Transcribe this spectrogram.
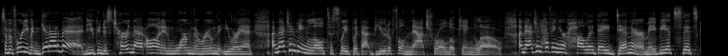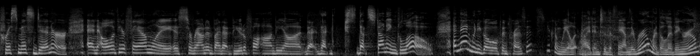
So before you even get out of bed, you can just turn that on and warm the room that you are in. Imagine being lulled to sleep with that beautiful, natural looking glow. Imagine having your holiday dinner. Maybe it's, it's Christmas dinner and all of your family is surrounded by that beautiful that, that that, stunning glow. And then when you go open presents, you can wheel it right into the family room or the living room.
